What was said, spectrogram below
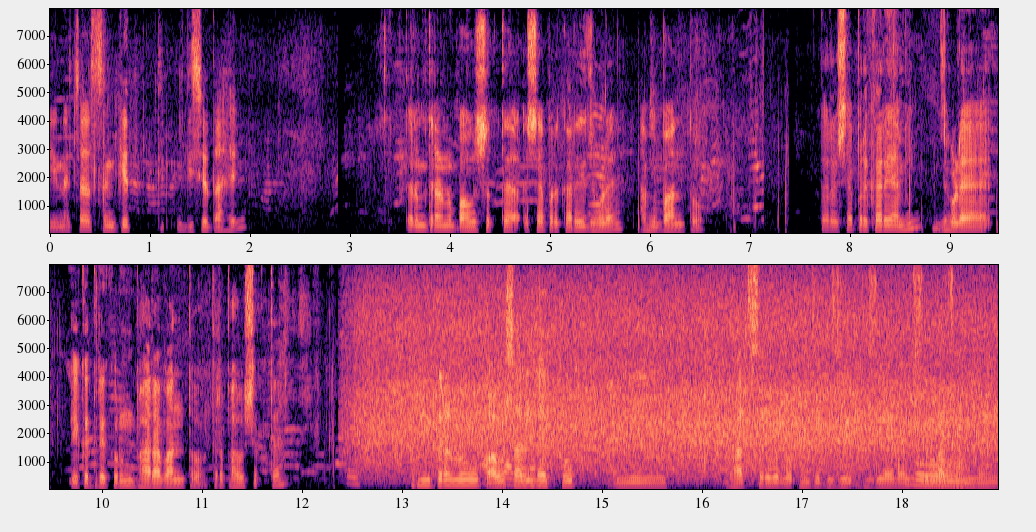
येण्याचा संकेत दिसत आहे. तर मित्रांनो पाहू शकता अशा प्रकारे झोड्या आम्ही बांधतो. तर अशा प्रकारे आम्ही झोड्या एकत्र करून भारा बांधतो. तर पाहू शकता. तर मित्रांनो पाऊस आलेला आहे खूप. आणि भात सर्व लोकांचे भिजे भिजवायला सुरुवात झालेली आहे.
